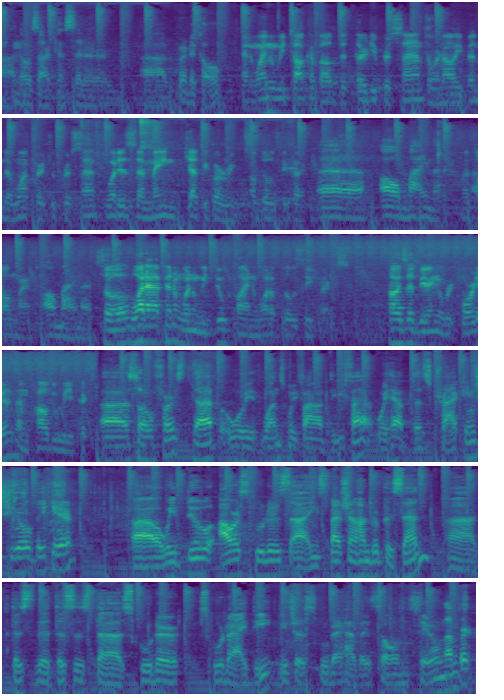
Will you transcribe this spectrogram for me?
uh, those are considered uh, critical. and when we talk about the 30% or now even the 1 or 2%, what is the main category of those defects? Uh, all minor. All minor. All minor. So what happened when we do find one of those defects? How is it being recorded and how do we fix it? Uh, so first step, we once we find a defect, we have this tracking sheet over here. Uh, we do our scooters uh, inspection 100%. Uh, this the, this is the scooter scooter ID. Each scooter has its own serial number.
